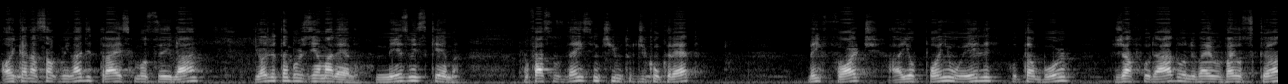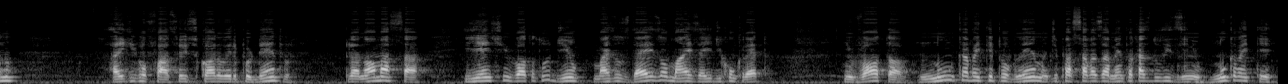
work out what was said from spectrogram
Olha a encanação que vem lá de trás, que mostrei lá. E olha o tamborzinho amarelo, mesmo esquema. Eu faço uns 10 centímetros de concreto, bem forte. Aí eu ponho ele, o tambor, já furado, onde vai, vai os canos. Aí o que, que eu faço? Eu escoro ele por dentro, para não amassar. E enche em volta tudinho, mais uns 10 ou mais aí de concreto. Em volta, ó, nunca vai ter problema de passar vazamento para casa do vizinho. Nunca vai ter.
